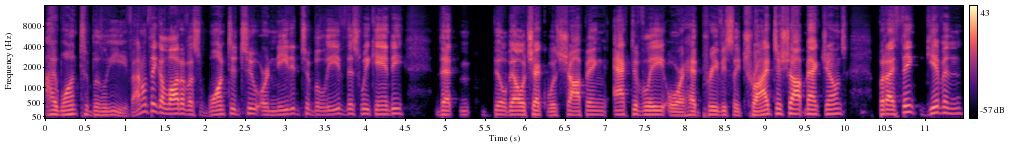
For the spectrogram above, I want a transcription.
I want to believe. I don't think a lot of us wanted to or needed to believe this week, Andy that Bill Belichick was shopping actively or had previously tried to shop Mac Jones. But I think given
